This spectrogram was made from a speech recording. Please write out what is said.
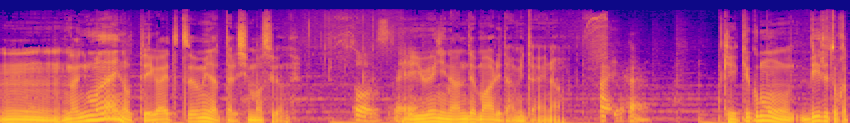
うん何もないのって意外と強みだったりしますよねそうですね。ゆえに何でもありだみたいなはいはい。結局もうビルとか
